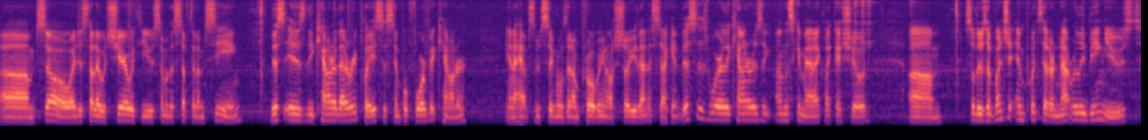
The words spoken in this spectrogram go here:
Um, so I just thought I would share with you some of the stuff that I'm seeing. This is the counter that I replaced, a simple 4-bit counter. And I have some signals that I'm probing, and I'll show you that in a second. This is where the counter is on the schematic, like I showed. Um, so there's a bunch of inputs that are not really being used.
